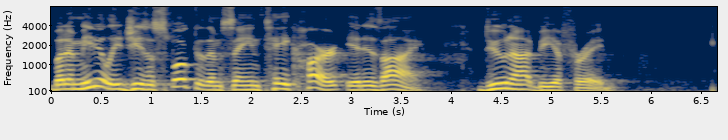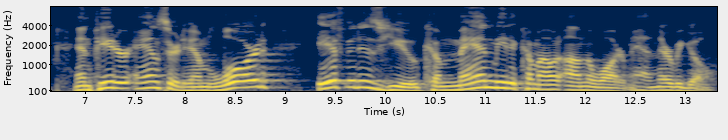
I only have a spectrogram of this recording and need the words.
But immediately Jesus spoke to them, saying, Take heart, it is I. Do not be afraid. And Peter answered him, Lord, if it is you, command me to come out on the water. Man, there we go.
